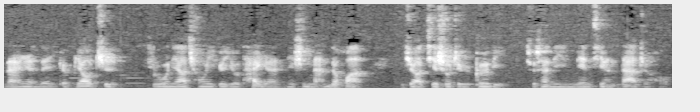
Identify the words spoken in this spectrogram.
男人的一个标志。如果你要成为一个犹太人，你是男的话，你就要接受这个歌礼，就算你年纪很大之后。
